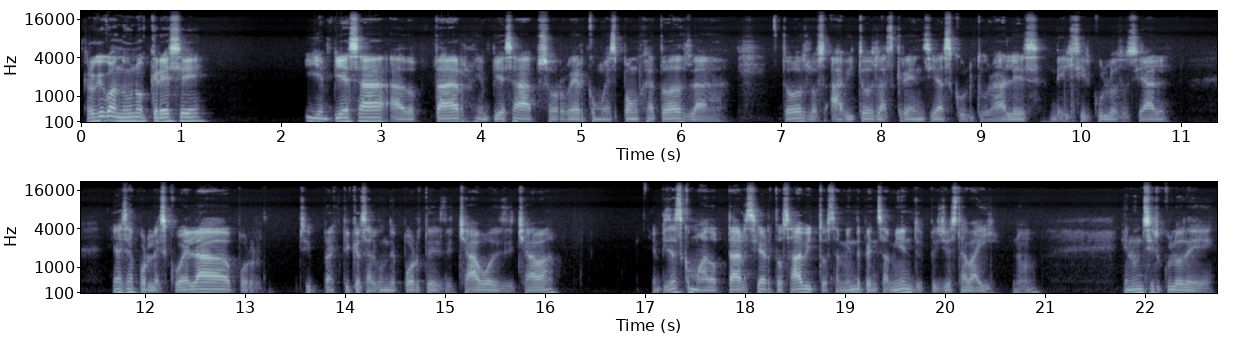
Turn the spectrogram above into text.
Creo que cuando uno crece y empieza a adoptar, empieza a absorber como esponja todos los hábitos, las creencias culturales del círculo social, ya sea por la escuela o por si practicas algún deporte desde chavo, desde chava, empiezas como a adoptar ciertos hábitos también de pensamiento pues yo estaba ahí, ¿no? En un círculo de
